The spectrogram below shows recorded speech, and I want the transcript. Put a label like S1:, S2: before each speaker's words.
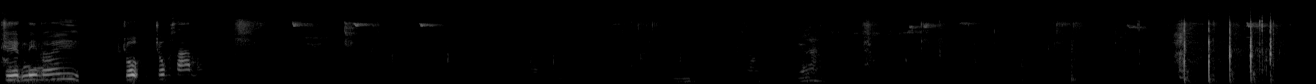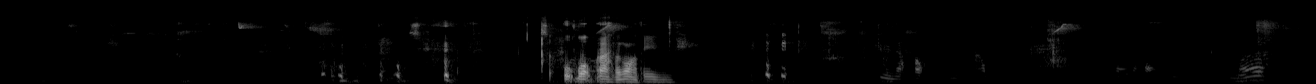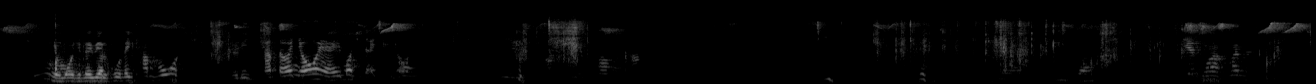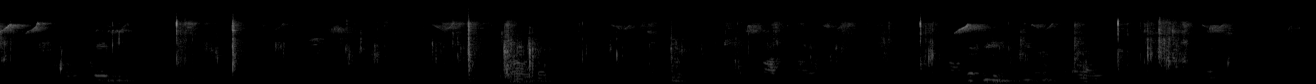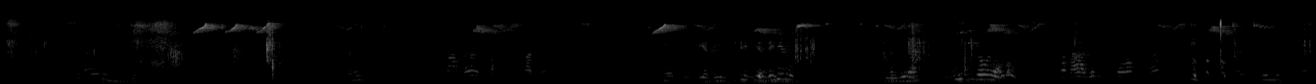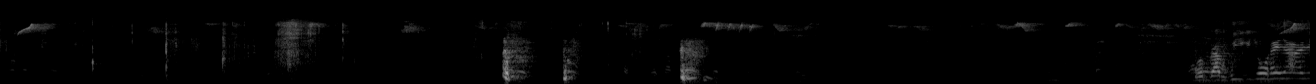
S1: chết đi đấy chốt chốt sát phụ bộ ra nó ngon thì nhiều mọi phụ đánh thăm hốt đi. Thăm tới nhói ấy mới chỉ đấy sẽ nhói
